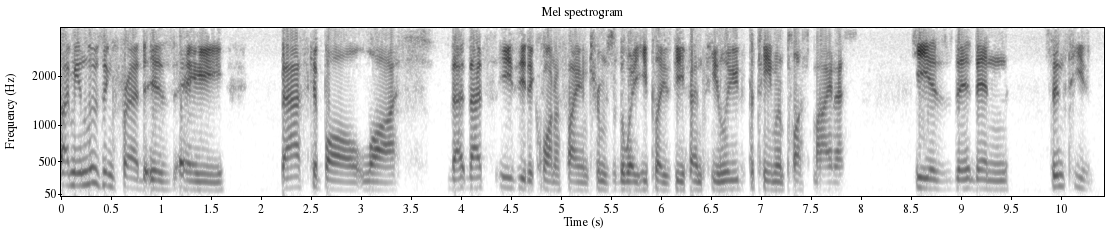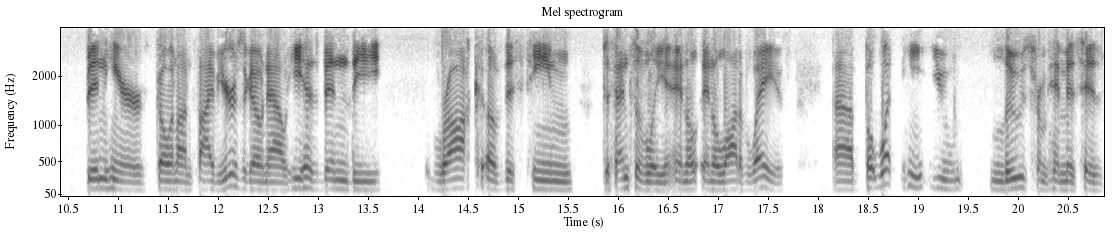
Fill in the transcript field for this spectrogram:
I mean, losing Fred is a basketball loss. That that's easy to quantify in terms of the way he plays defense. He leads the team in plus minus. He has been since he's been here going on five years ago now. He has been the rock of this team defensively in a, in a lot of ways. Uh, but what he you lose from him is his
